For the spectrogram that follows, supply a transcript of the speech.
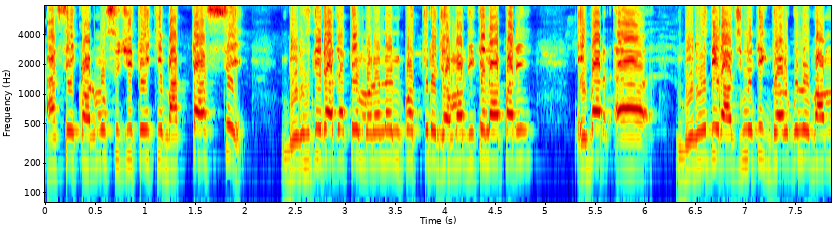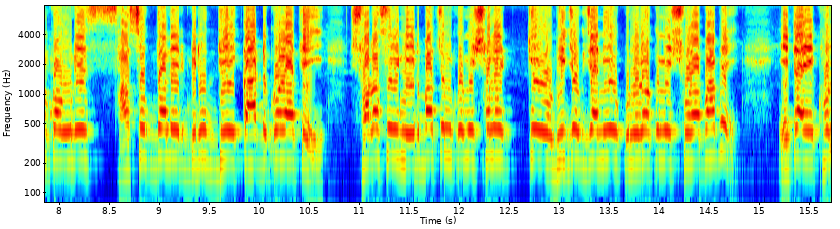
আর সেই কর্মসূচিতে কি বার্তা আসছে? বিরোধীরা যাতে মনোনয়নপত্র জমা দিতে না পারে। এবার বিরোধী রাজনৈতিক দলগুলো বাম কংগ্রেস শাসক দলের বিরুদ্ধে কাঠ কাঠগড়াতেই সরাসরি নির্বাচন কমিশনকে অভিযোগ জানিয়েও কোনো রকমের সোয়া পাবে? এটা এখন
